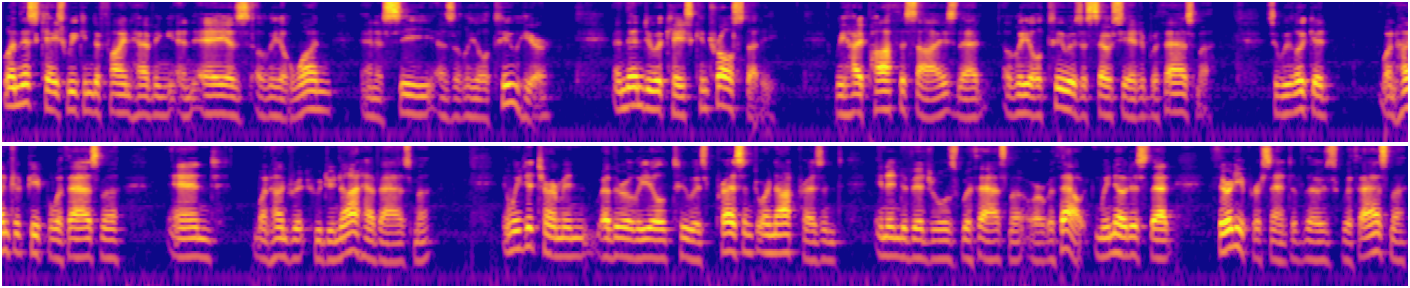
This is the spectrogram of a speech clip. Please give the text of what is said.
Well, in this case, we can define having an A as allele 1 and a C as allele 2 here, and then do a case control study. We hypothesize that allele 2 is associated with asthma. So we look at 100 people with asthma and 100 who do not have asthma, and we determine whether allele 2 is present or not present in individuals with asthma or without. We notice that 30% of those with asthma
